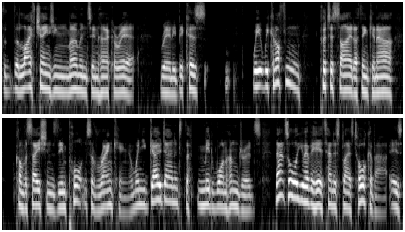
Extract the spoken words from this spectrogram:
the, the life changing moment in her career, really, because we we can often put aside, I think, in our conversations the importance of ranking. And when you go down into the mid 100s, that's all you ever hear tennis players talk about is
